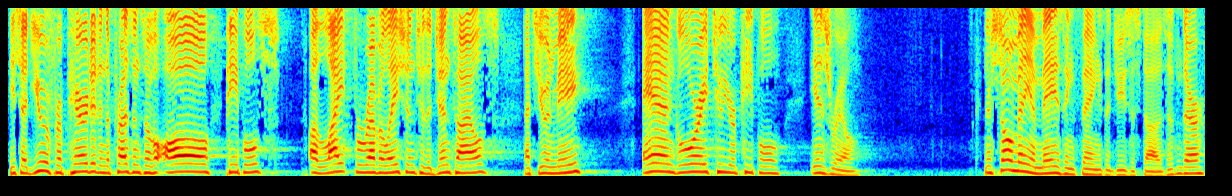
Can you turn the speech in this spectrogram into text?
He said, You have prepared it in the presence of all peoples, a light for revelation to the Gentiles, that's you and me, and glory to your people, Israel. There's so many amazing things that Jesus does, isn't there?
